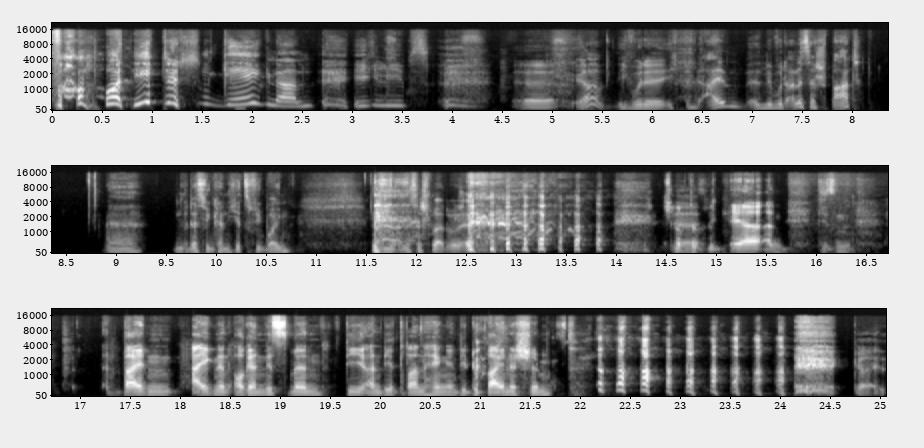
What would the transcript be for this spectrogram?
von politischen Gegnern. Ich lieb's. Äh, ja, ich wurde, ich bin allem, also mir wurde alles erspart. Äh, nur deswegen kann ich jetzt viel beugen. Weil mir alles erspart wurde. Ich glaube, das liegt eher an diesen beiden eigenen Organismen, die an dir dranhängen, die du Beine schimpfst. Geil.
